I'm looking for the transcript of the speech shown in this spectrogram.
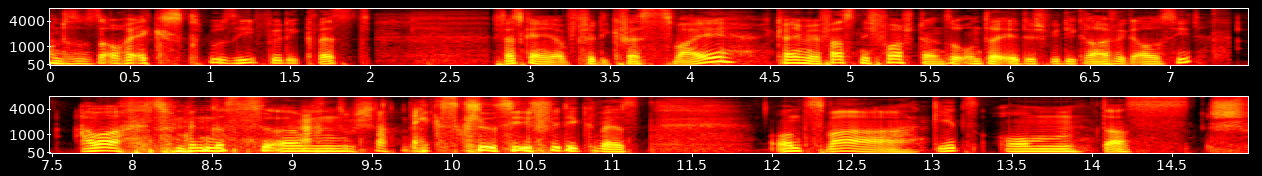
Und es ist auch exklusiv für die Quest. Ich weiß gar nicht, ob für die Quest 2, kann ich mir fast nicht vorstellen, so unterirdisch, wie die Grafik aussieht. Aber zumindest ähm, exklusiv für die Quest. Und zwar geht es um das sch-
